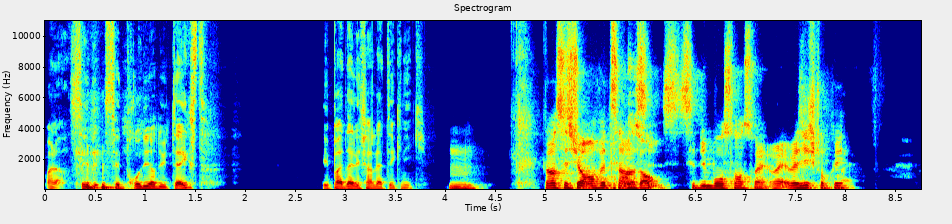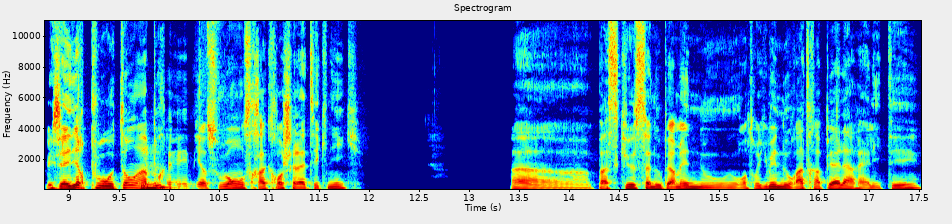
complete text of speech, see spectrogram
Voilà, c'est de produire du texte et pas d'aller faire de la technique. Mmh. Non, c'est sûr. En fait, c'est du bon sens. Ouais. Vas-y, je t'en prie. Mais j'allais dire pour autant, après, bien souvent, on se raccroche à la technique euh, parce que ça nous permet de nous, entre guillemets, nous rattraper à la réalité,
